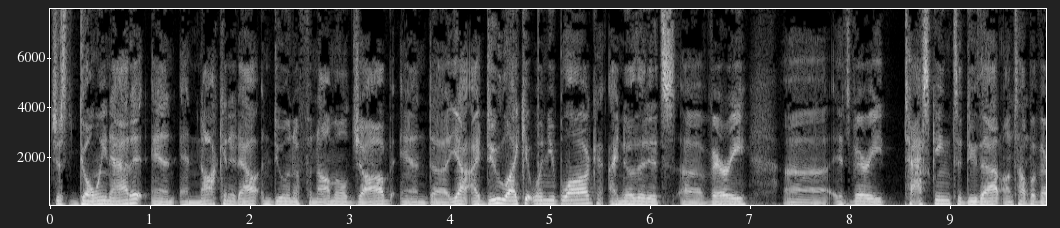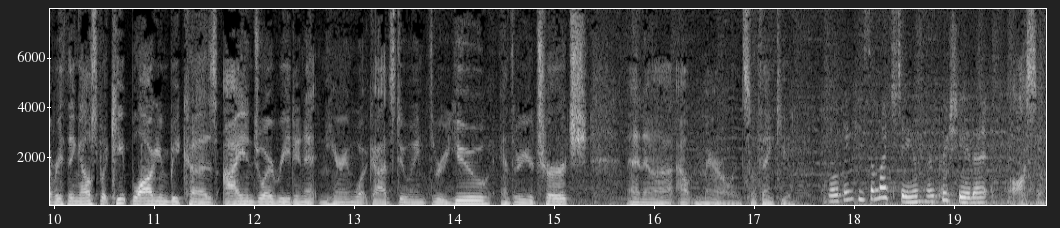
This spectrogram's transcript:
just going at it and, and knocking it out and doing a phenomenal job. And uh, yeah, I do like it when you blog. I know that it's uh, very uh, it's very tasking to do that on top of everything else. But keep blogging because I enjoy reading it and hearing what God's doing through you and through your church and uh, out in Maryland. So thank you. Well, thank you so much, Dave. I appreciate it. Awesome.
